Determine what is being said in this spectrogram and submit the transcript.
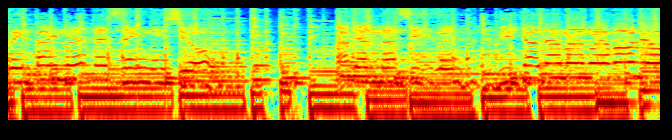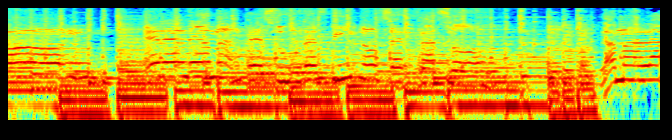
39 se inició. Habían nacido en Villa Dama, Nuevo León. En el diamante su destino se trazó. La mala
